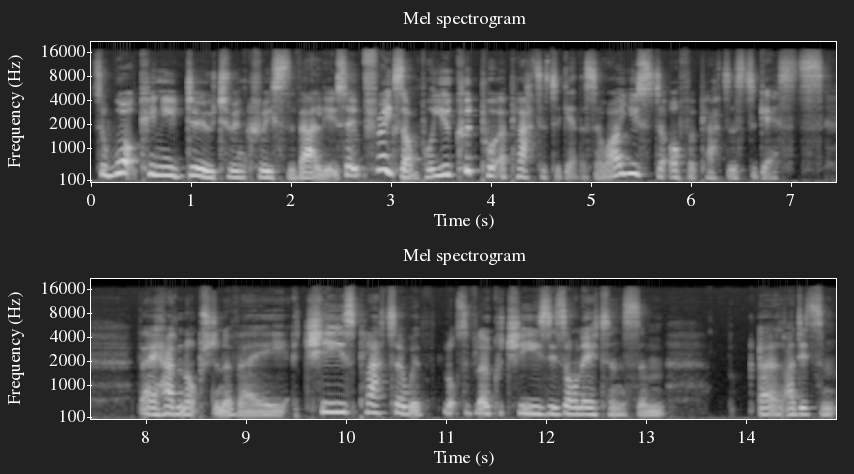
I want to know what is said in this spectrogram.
So what can you do to increase the value? So for example, you could put a platter together. So I used to offer platters to guests they had an option of a, a cheese platter with lots of local cheeses on it and some. Uh, I did some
